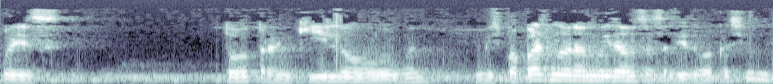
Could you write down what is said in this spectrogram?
Pues todo tranquilo, bueno, mis papás no eran muy dados a salir de vacaciones,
